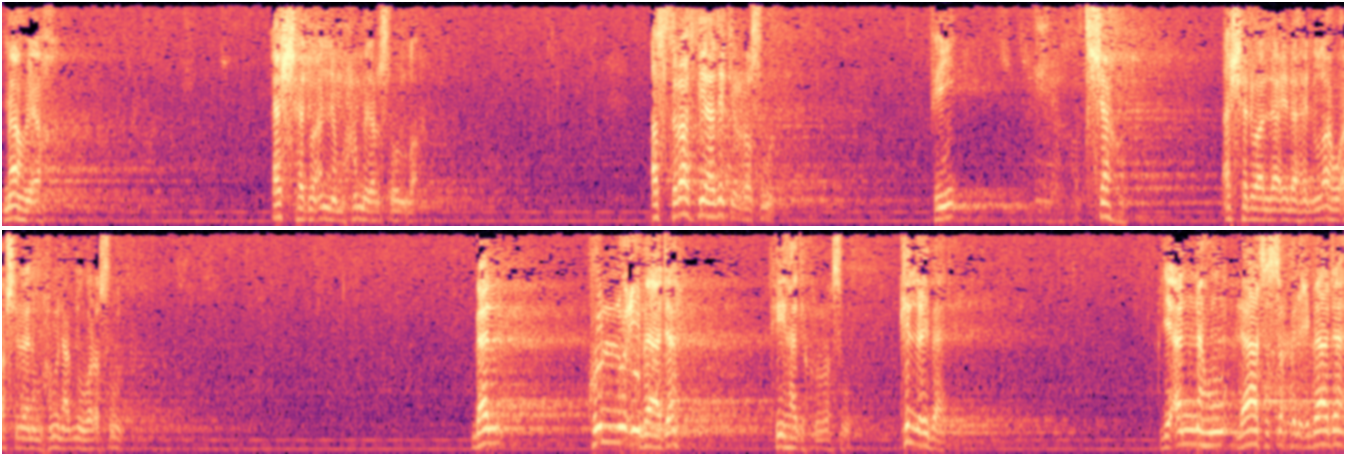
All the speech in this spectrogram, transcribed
ما هو يا أخ أشهد أن محمد رسول الله. الصلاة فيها ذكر الرسول. في التشهد. أشهد أن لا إله إلا الله وأشهد أن محمدا عبده ورسوله. بل كل عبادة فيها ذكر الرسول. كل عبادة. لأنه لا تصح العبادة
